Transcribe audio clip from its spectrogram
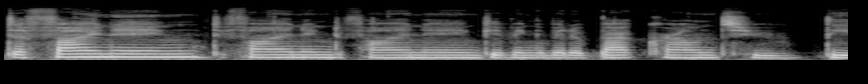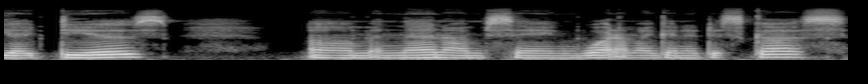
defining, defining, defining, giving a bit of background to the ideas um, and then I'm saying, what am I going to discuss?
